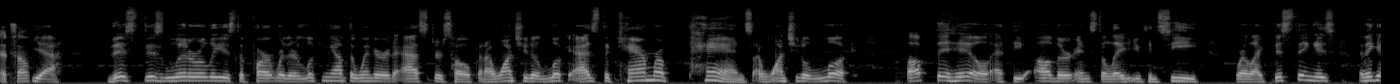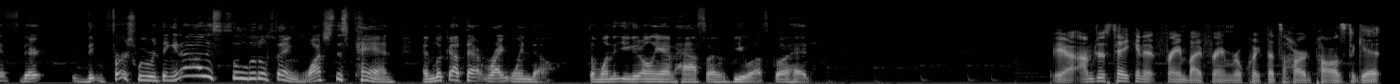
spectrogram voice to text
itself. Yeah, this this literally is the part where they're looking out the window at Astor's Hope, and I want you to look as the camera pans. I want you to look up the hill at the other installation. You can see where like this thing is. I think it there. The, first, we were thinking, oh, this is a little thing. Watch this pan and look out that right window, the one that you could only have half a view of. Go ahead. Yeah, I'm just taking it frame by frame real quick. That's a hard pause to get.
